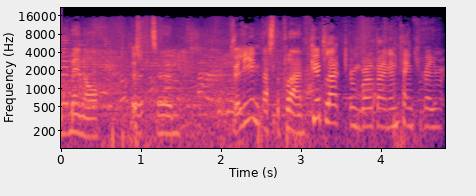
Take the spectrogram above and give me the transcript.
the men are but um, Brilliant. that's the plan Good luck and well done and thank you very much.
